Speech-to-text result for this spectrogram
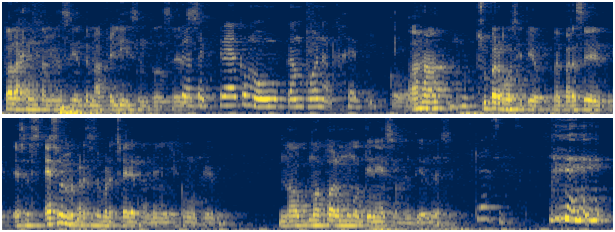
toda la gente también se siente más feliz, entonces Pero se crea como un campo energético. Ajá, súper positivo. Me parece, eso, es- eso me parece súper chévere también. Y es como que no, no todo el mundo tiene eso, ¿me entiendes? Gracias.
